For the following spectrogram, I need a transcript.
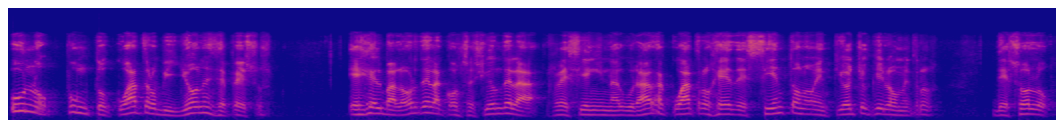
1.4 billones de pesos es el valor de la concesión de la recién inaugurada 4G de 198 kilómetros de solo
